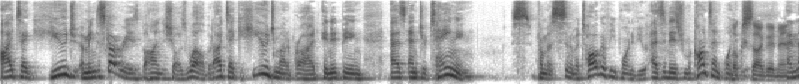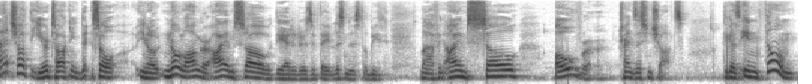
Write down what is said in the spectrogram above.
I take huge, I mean, Discovery is behind the show as well, but I take a huge amount of pride in it being as entertaining from a cinematography point of view as it is from a content point Looks of view. so good, man. And that shot that you're talking, so, you know, no longer, I am so, the editors, if they listen to this, they'll be laughing. I am so over transition shots because in film,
